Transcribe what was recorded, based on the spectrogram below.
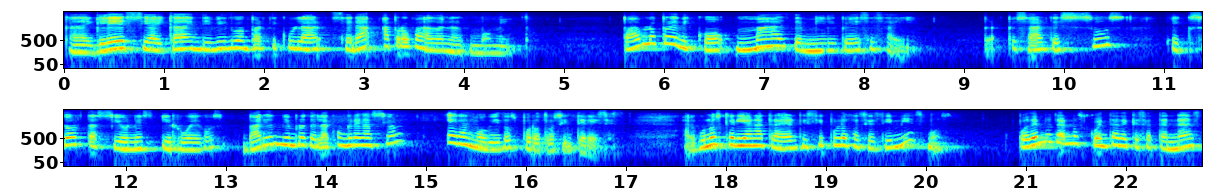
Cada iglesia y cada individuo en particular será aprobado en algún momento. Pablo predicó más de mil veces ahí, pero a pesar de sus exhortaciones y ruegos, varios miembros de la congregación eran movidos por otros intereses. Algunos querían atraer discípulos hacia sí mismos. Podemos darnos cuenta de que Satanás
